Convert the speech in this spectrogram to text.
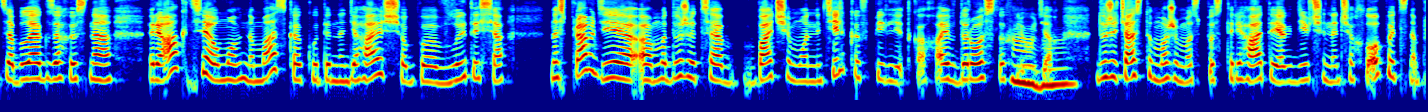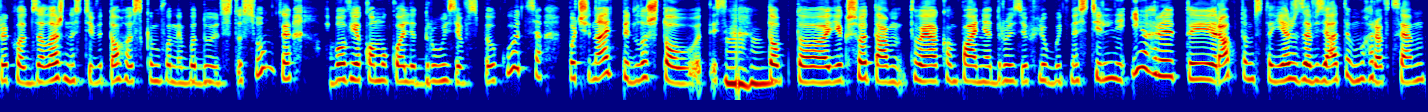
Це була як захисна реакція, умовна маска, яку ти надягаєш, щоб влитися. Насправді е, ми дуже це бачимо не тільки в підлітках, а й в дорослих людях. Дуже часто можемо спостерігати, як дівчина чи хлопець, наприклад, в залежності від того, з ким вони будують стосунки, або в якому колі друзів спілкуються, починають підлаштовуватись. Мгм. Тобто, якщо там твоя компанія друзів любить настільні ігри, ти раптом стаєш завзятим гравцем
